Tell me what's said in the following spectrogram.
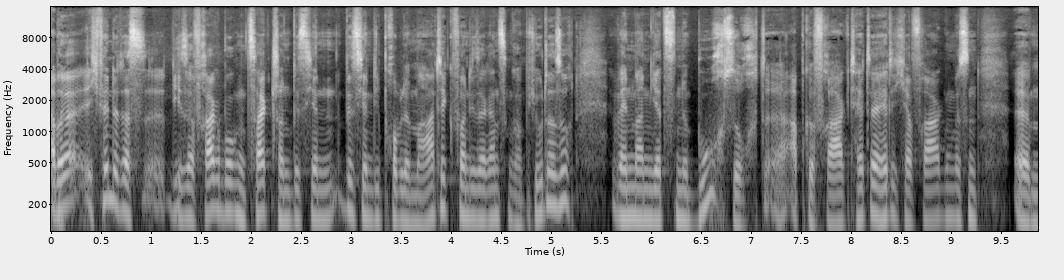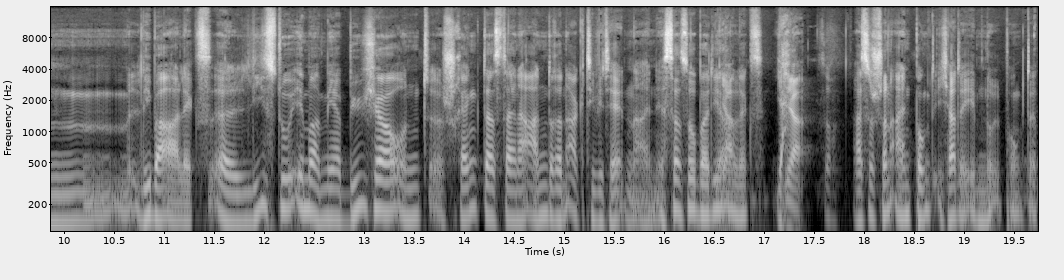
Aber ich finde, dass äh, dieser Fragebogen zeigt schon ein bisschen, bisschen die Problematik von dieser ganzen Computersucht. Wenn man jetzt eine Buchsucht äh, abgefragt hätte, hätte ich ja fragen müssen, ähm, lieber Alex, äh, liest du immer mehr Bücher und äh, schränkt das deine anderen Aktivitäten ein? Ist das so bei dir, Ja. Alex? Ja. So, hast du schon einen Punkt? Ich hatte eben null Punkte.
